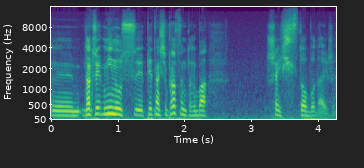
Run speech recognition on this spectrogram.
yy, znaczy minus y, 15% to chyba 600 bodajże.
